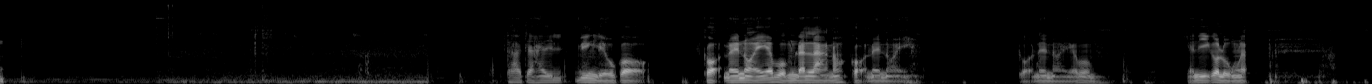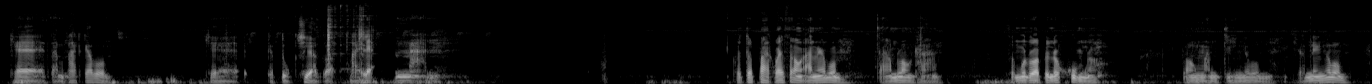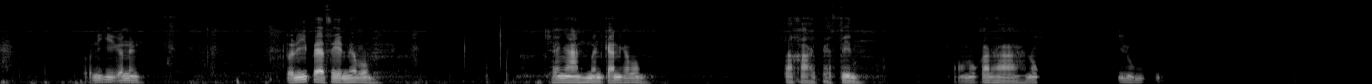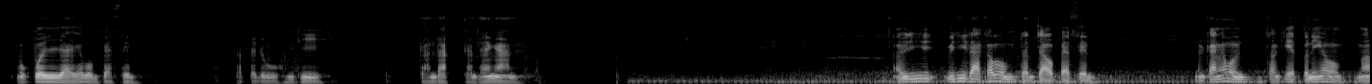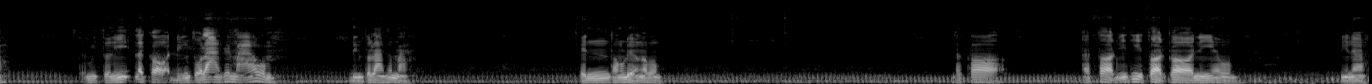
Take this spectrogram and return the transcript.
ถ้าจะให้วิ่งเร็วก็เกาะหน่อยๆครับผมด้านล่างเนาะเกาะหน่อยๆเกาะหน่อยๆครับผมแค่นี้ก็ลงละแค่สัมผัสครับผม แค่กระตุกเชือกก็ไปแล้วนานก็จะปักไว้สองอันครับผม ตามรองทาง สมมติว่าเป็นนกคุมเนาะ ลองมันจริงครับผมอีกอันหนึ่งครับผมตัวนี้อีกอันหนึ่งตัวนี้แปดเซนครับผม ใช้งานเหมือนกันครับผม ตาข่ายแปดเซนของนกกระทานกอีลุม นกตัวใหญ่ๆครับผมแปดเซนกลับไปดูวิธีการดักการใช้งานเอาวิธีวิธีดักครับผมสันเจ้าแปดเซนเหมือนกันครับผมสังเกตตัวนี้ครับผมเนาะ จะมีตัวนี้แล้วก็ดึงตัวล่างขึ้นมาครับผม ดึงตัวล่างขึ้นมา เป็นทองเหลืองครับผม แล้วก็สอดวิธีสอดก็อันนี้ครับผม นี่นะ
